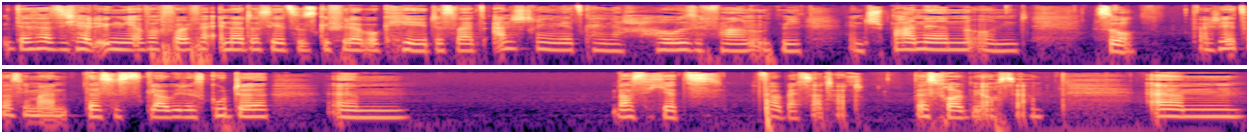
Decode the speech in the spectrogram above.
das hat sich halt irgendwie einfach voll verändert, dass ich jetzt das Gefühl habe, okay, das war jetzt anstrengend, jetzt kann ich nach Hause fahren und mich entspannen und so. Versteht was ich meine? Das ist, glaube ich, das Gute, ähm, was sich jetzt verbessert hat. Das freut mich auch sehr. Ähm,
